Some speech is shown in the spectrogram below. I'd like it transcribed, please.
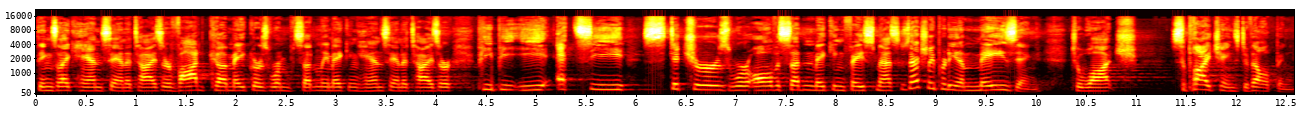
Things like hand sanitizer, vodka makers were suddenly making hand sanitizer, PPE, Etsy, Stitchers were all of a sudden making face masks. It was actually pretty amazing to watch supply chains developing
